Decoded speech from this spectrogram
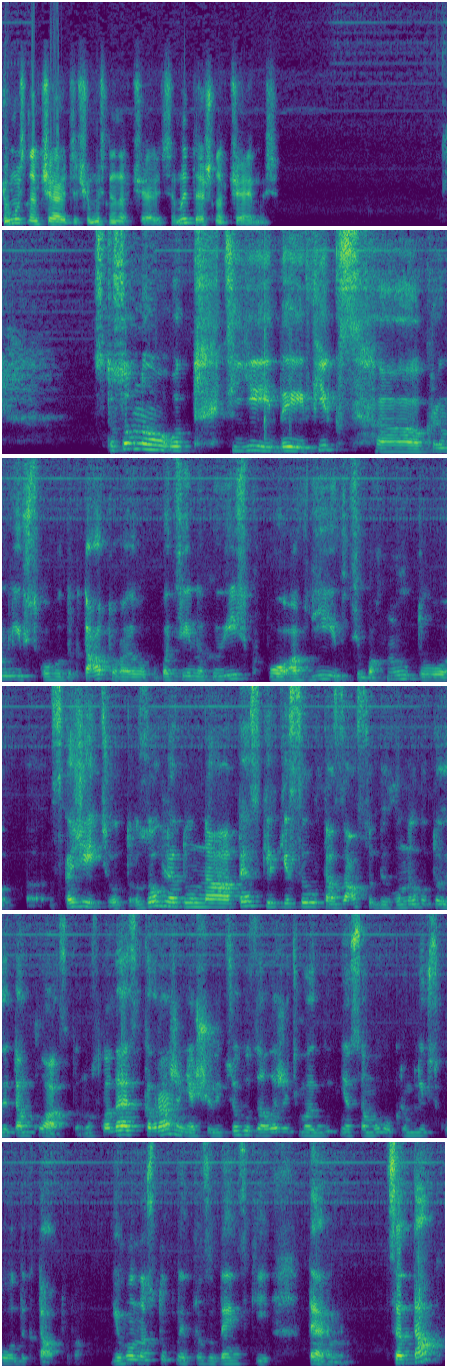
Чомусь навчаються, чомусь не навчаються. Ми теж навчаємось. Стосовно от цієї ідеї фікс е, кремлівського диктатора і окупаційних військ по Авдіївці, Бахмуту, е, скажіть, от з огляду на те, скільки сил та засобів вони готові там класти, ну складається враження, що від цього залежить майбутнє самого кремлівського диктатора, його наступний президентський термін. Це так?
